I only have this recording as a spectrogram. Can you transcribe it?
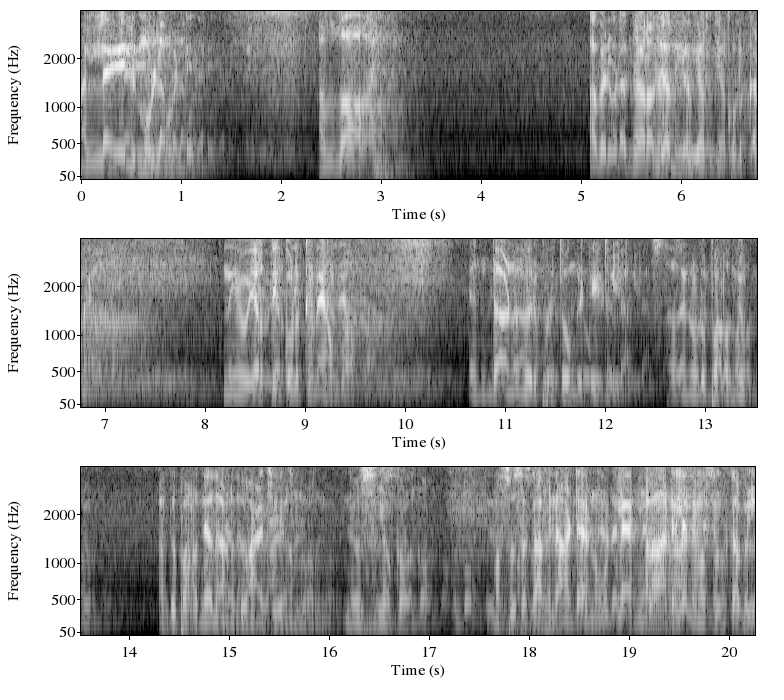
നല്ല എൽമുള്ള പണ്ഡിതൻ. അല്ലാ അവരുടെ ദറജ നീ ഉയർത്തി കൊടുക്കണേ അമ്മ നീ ഉയർത്തി കൊടുക്കണേ അമ്മ എന്താണെന്ന് ഒരു പിടുത്തവും കിട്ടിയിട്ടില്ല. ഉസ്താദിനോട് പറഞ്ഞു. അത് പറഞ്ഞതാണ് ദ്വാ ചെയ്യണം എന്ന് പറഞ്ഞു. ന്യൂസിലൊക്കെ വന്നു. മസൂദ് സക്കാഫിന്റെ നാട്ടുകാരനും കൂടെ അല്ലെ? നിങ്ങളെ നാട്ടിലല്ലേ മസൂദ് സക്കാഫിൽ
